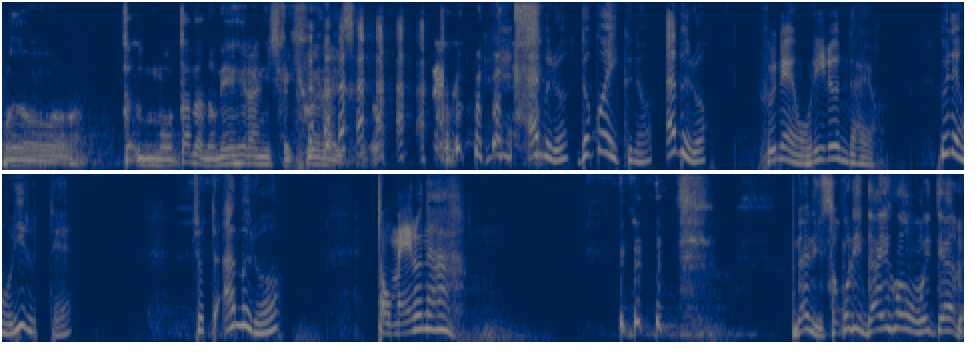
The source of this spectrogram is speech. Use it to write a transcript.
もうたもうただのメンヘラにしか聞こえないですけど。アムロどこへ行くの？アムロ？船降りるんだよ。船降りるって？ちょっとアムロ？止めるな何？そこに台本置いてある？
